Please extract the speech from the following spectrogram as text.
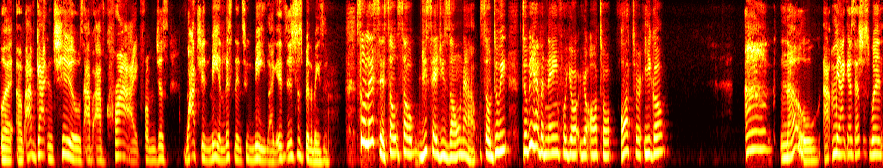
But um, I've gotten chills. I've I've cried from just watching me and listening to me. Like it's, it's just been amazing. So listen, so so you said you zone out. So do we do we have a name for your your alter alter ego? Um, no. I mean, I guess that's just when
